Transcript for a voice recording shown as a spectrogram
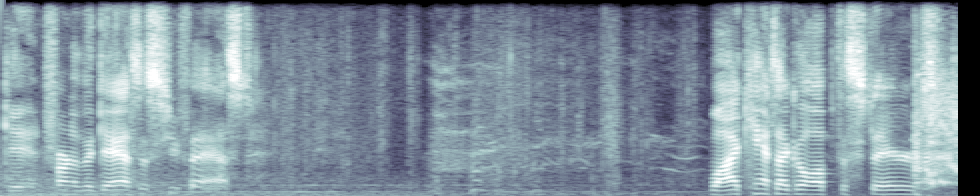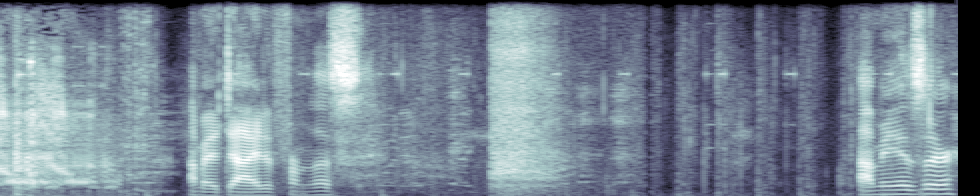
Can't get in front of the gases too fast. Why can't I go up the stairs? I'm gonna die from this. How many is there?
